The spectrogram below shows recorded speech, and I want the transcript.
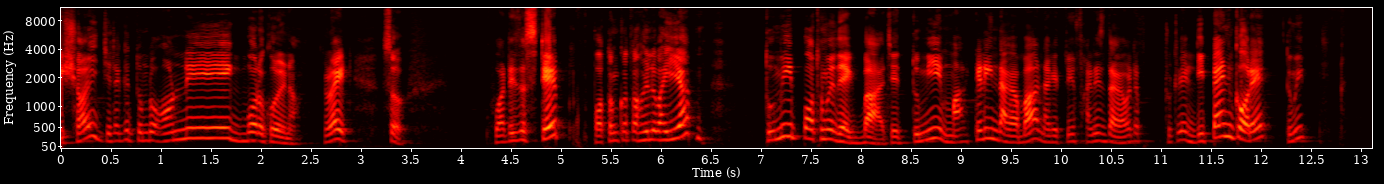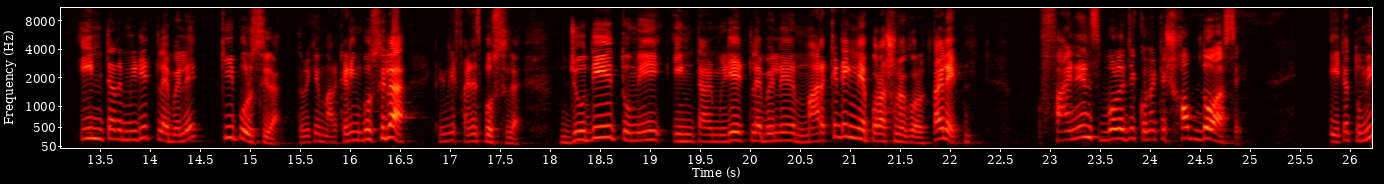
বিষয় যেটাকে তোমরা অনেক বড় করে নাও right so what is the step প্রথম কথা হইল ভাইয়া, তুমি প্রথমে দেখবা যে তুমি মার্কেটিং দেখাবা নাকি তুমি ফাইন্যান্স দেখাবা, এটা টোটালি ডিপেন্ড করে তুমি ইন্টারমিডিয়েট লেভেলে কি পড়ছিলা। তুমি কি মার্কেটিং পড়ছিলা, নাকি ফাইন্যান্স পড়ছিলা। যদি তুমি ইন্টারমিডিয়েট লেভেলে মার্কেটিং নিয়ে পড়াশোনা করো, তাইলে ফাইন্যান্স বলে যে কোনো একটা শব্দ আছে, এটা তুমি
